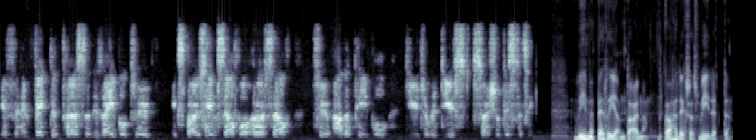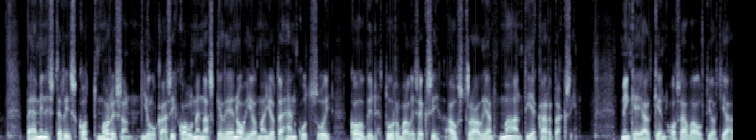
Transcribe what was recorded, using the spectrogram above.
if an infected person is able to expose himself or herself to other people due to reduced social distancing. Viime perjantaina 8.5. pääministeri Scott Morrison julkaisi kolmen askeleen ohjelman, jota hän kutsui COVID-turvalliseksi Australian maantiekartaksi minkä jälkeen osavaltiot ja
